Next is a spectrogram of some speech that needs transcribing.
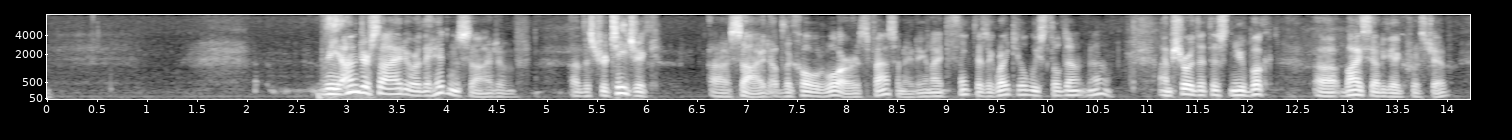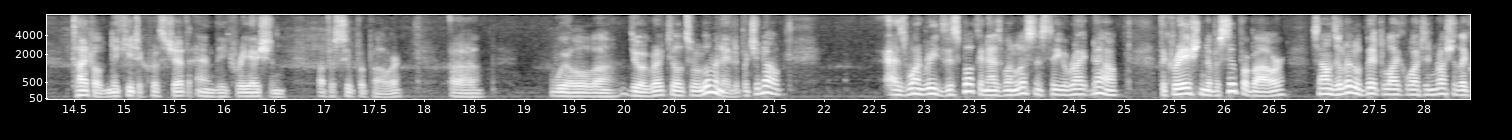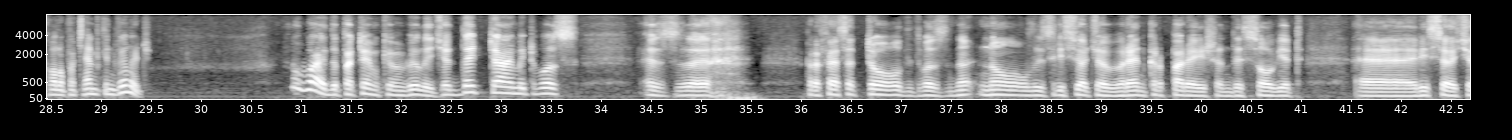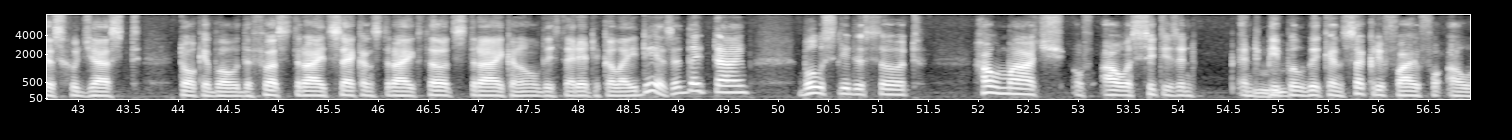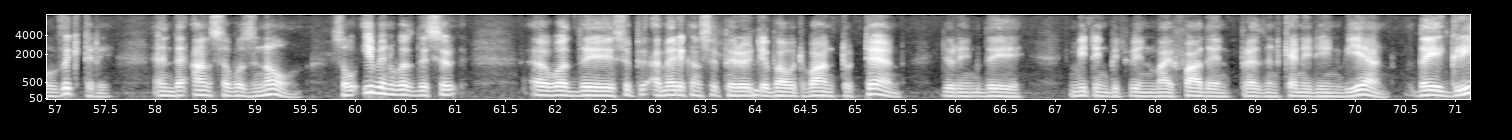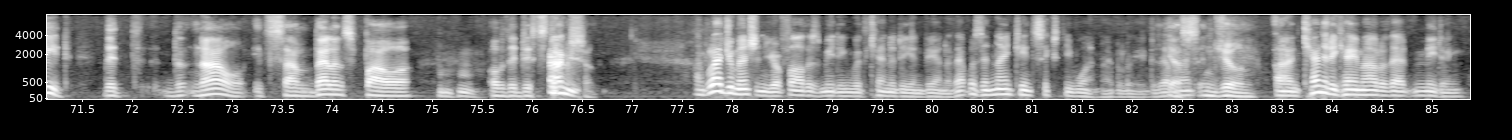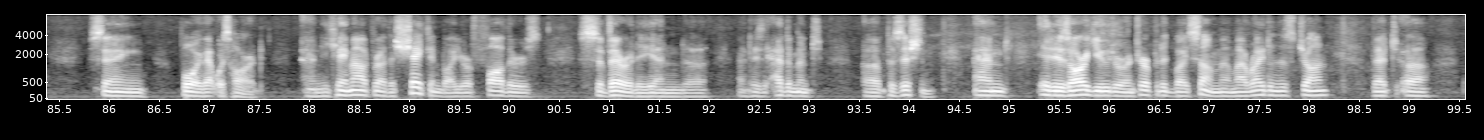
The underside or the hidden side of, of the strategic uh, side of the Cold War is fascinating, and I think there's a great deal we still don't know. I'm sure that this new book uh, by Sergei Khrushchev, titled Nikita Khrushchev and the Creation of a Superpower, uh, will uh, do a great deal to illuminate it. But you know, as one reads this book and as one listens to you right now, the creation of a superpower sounds a little bit like what in Russia they call a Potemkin village. Why the Potemkin village? At that time it was, as uh, Professor told, it was no, no all this research of RAND Corporation, the Soviet uh, researchers who just talk about the first strike, second strike, third strike, and all these theoretical ideas. At that time, both leaders thought how much of our citizens and people we can sacrifice for our victory, and the answer was known. So even with the uh, with the super American superiority about one to ten during the meeting between my father and President Kennedy in Vienna, they agreed that th- now it's some balanced power of the destruction. I'm glad you mentioned your father's meeting with Kennedy in Vienna. That was in 1961, I believe. Is that yes, right? in June. Uh, and Kennedy came out of that meeting saying, boy, that was hard. And he came out rather shaken by your father's severity and, uh, and his adamant uh, position. And it is argued or interpreted by some, am I right in this, John, that uh,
